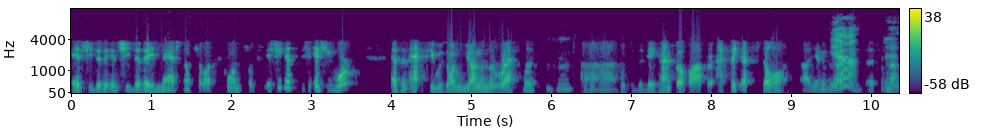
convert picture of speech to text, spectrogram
and she did and she did a national Kellogg's cornflakes. She did and she worked as an act. She was on Young and the Restless, Mhm. uh, which is a daytime soap opera. I think that's still on uh, Young and the Yeah, Restless, if I'm not is.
